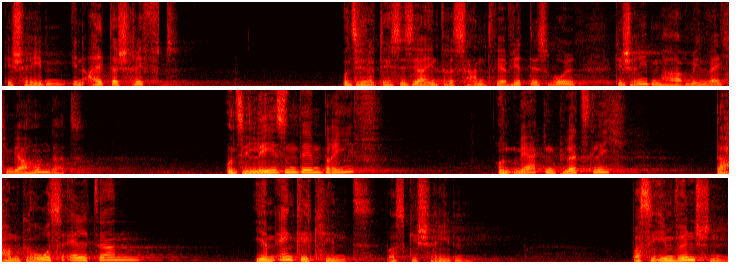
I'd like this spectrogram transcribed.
geschrieben in alter Schrift. Und sie sagt, das ist ja interessant, wer wird das wohl geschrieben haben, in welchem Jahrhundert? Und sie lesen den Brief und merken plötzlich, da haben Großeltern ihrem Enkelkind was geschrieben, was sie ihm wünschen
